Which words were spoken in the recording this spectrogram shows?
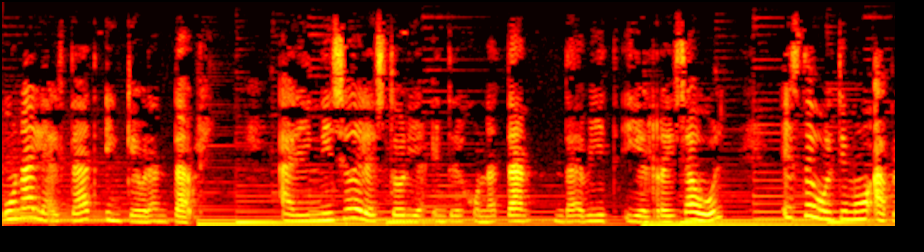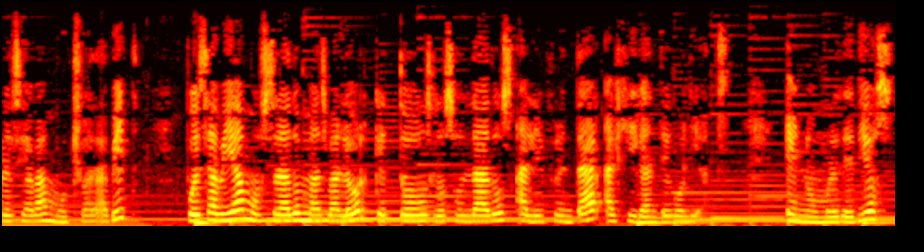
Una lealtad inquebrantable. Al inicio de la historia entre Jonatán, David y el rey Saúl, este último apreciaba mucho a David, pues había mostrado más valor que todos los soldados al enfrentar al gigante Goliat, en nombre de Dios.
